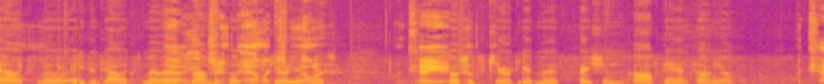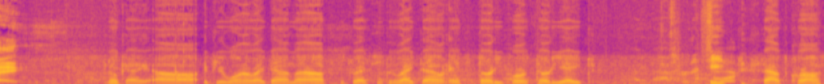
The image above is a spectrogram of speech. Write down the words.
Alex Miller, Agent Alex Miller from the Social Alex Security Miller. Adminis- Okay. Social Security Administration of San Antonio. Okay. Okay, uh, if you want to write down my office address, you can write down. It's 3438 34. East South Cross.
